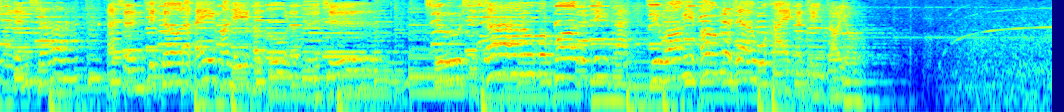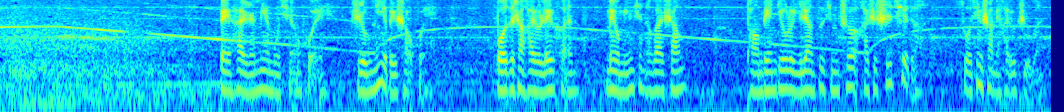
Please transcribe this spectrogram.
场人生。他甚至修了悲欢离合，苦乐自知。书是生活活得精彩，去往一风流人物，还敢今朝有。被害人面目全毁，指纹也被烧毁，脖子上还有勒痕，没有明显的外伤。旁边丢了一辆自行车，还是失窃的，所幸上面还有指纹。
